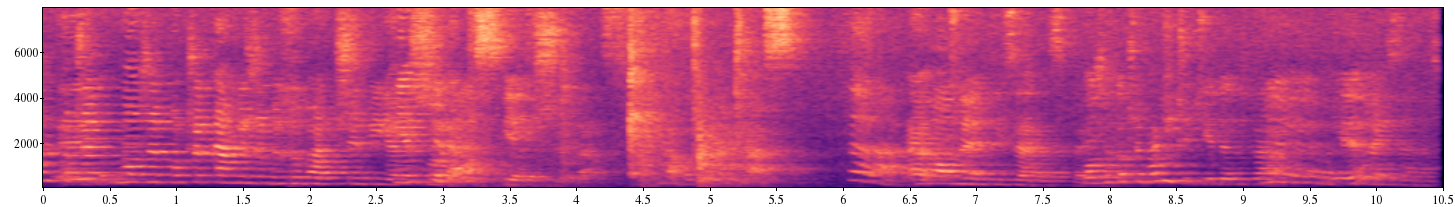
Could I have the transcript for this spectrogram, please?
Ale poczek- może poczekamy, żeby zobaczyli jak Pierwszy to raz? Pierwszy raz. Aha, bo to ma czas. Tak, A- moment i zaraz będzie. Może to trzeba liczyć, jeden, dwa, nie? Tutaj zaraz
